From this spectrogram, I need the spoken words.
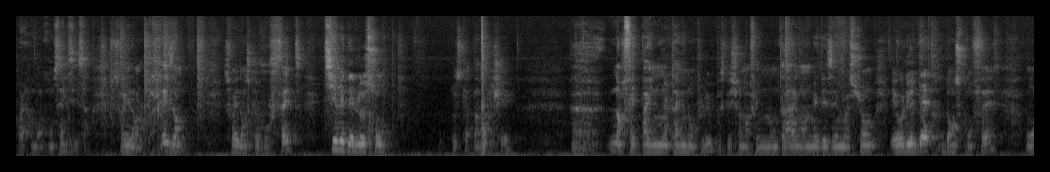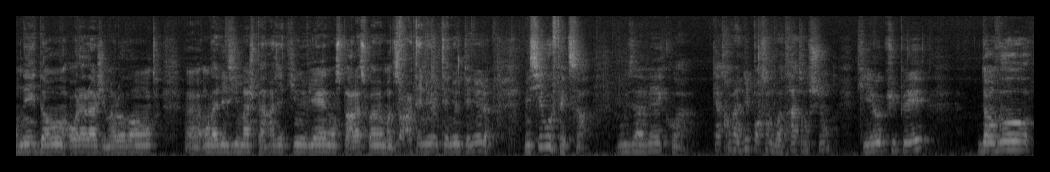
voilà, mon conseil c'est ça. Soyez dans le présent, soyez dans ce que vous faites, tirez des leçons de ce qui n'a pas marché, Euh, n'en faites pas une montagne non plus, parce que si on en fait une montagne, on met des émotions, et au lieu d'être dans ce qu'on fait, on est dans oh là là, j'ai mal au ventre, euh, on a des images parasites qui nous viennent, on se parle à soi-même en disant oh, t'es nul, t'es nul, t'es nul. Mais si vous faites ça, vous avez quoi? 90% de votre attention qui est occupée dans vos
